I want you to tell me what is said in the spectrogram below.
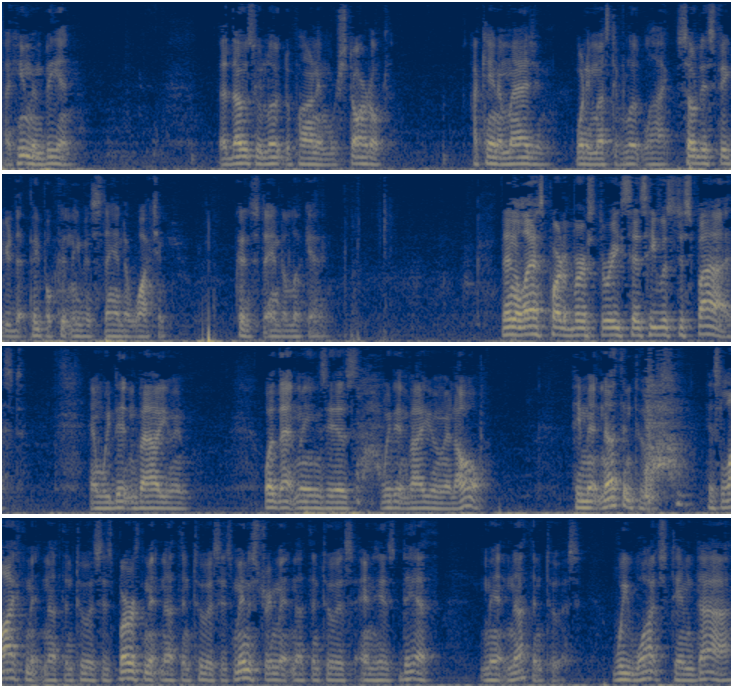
a human being. That those who looked upon him were startled. I can't imagine what he must have looked like. So disfigured that people couldn't even stand to watch him, couldn't stand to look at him. Then the last part of verse 3 says he was despised and we didn't value him. What that means is we didn't value him at all. He meant nothing to us. His life meant nothing to us. His birth meant nothing to us. His ministry meant nothing to us. And his death meant nothing to us. We watched him die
